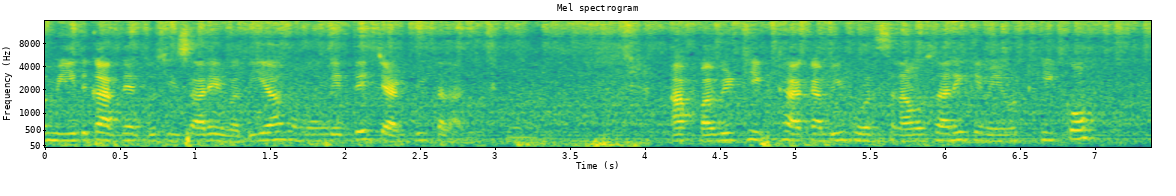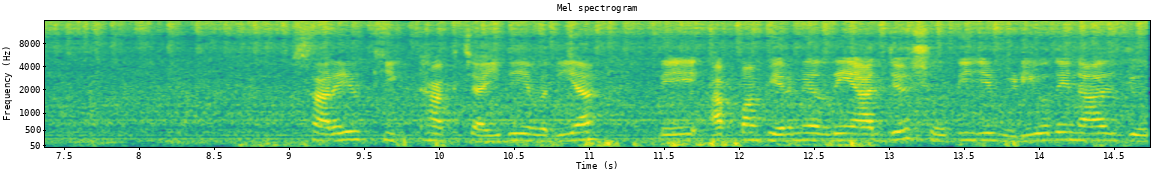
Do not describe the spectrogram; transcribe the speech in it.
ਉਮੀਦ ਕਰਦੇ ਹਾਂ ਤੁਸੀਂ ਸਾਰੇ ਵਧੀਆ ਹੋਵੋਗੇ ਤੇ ਚੜ੍ਹਦੀ ਕਲਾ ਵਿੱਚ ਹੋਵੋਗੇ। ਆਪਾਂ ਵੀ ਠੀਕ ਠਾਕ ਆ। ਵੀ ਹੋਰ ਸੁਣਾਓ ਸਾਰੇ? ਕਿਵੇਂ ਹੋ? ਠੀਕ ਹੋ? ਸਾਰੇ ਠੀਕ ਠਾਕ ਚਾਹੀਦੇ ਆ, ਵਧੀਆ। ਤੇ ਆਪਾਂ ਫਿਰ ਮਿਲਦੇ ਹਾਂ ਅੱਜ ਛੋਟੀ ਜਿਹੀ ਵੀਡੀਓ ਦੇ ਨਾਲ, ਜੋ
